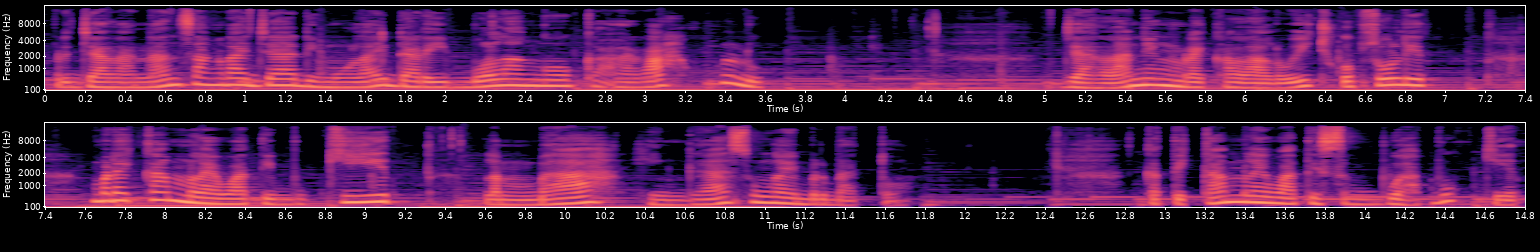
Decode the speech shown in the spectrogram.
Perjalanan sang raja dimulai dari Bolango ke arah hulu. Jalan yang mereka lalui cukup sulit. Mereka melewati bukit, lembah, hingga sungai berbatu. Ketika melewati sebuah bukit,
